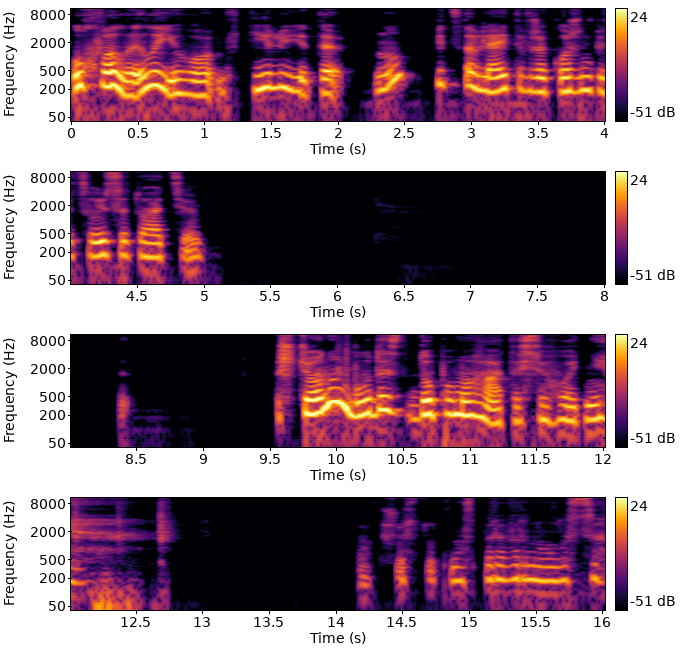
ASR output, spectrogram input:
ухвалили його, втілюєте. Ну, підставляйте вже кожен під свою ситуацію. Що нам буде допомагати сьогодні? Так, щось тут у нас перевернулося.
